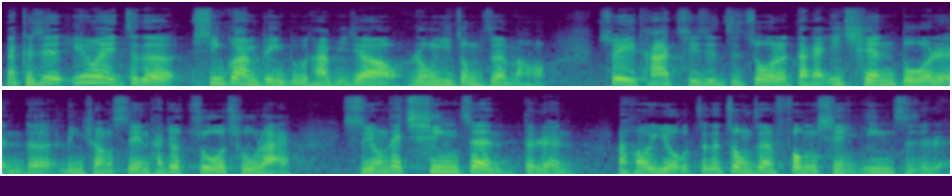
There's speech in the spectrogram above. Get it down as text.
那可是因为这个新冠病毒它比较容易重症嘛吼，所以它其实只做了大概一千多人的临床试验，它就做出来使用在轻症的人，然后有这个重症风险因子的人，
